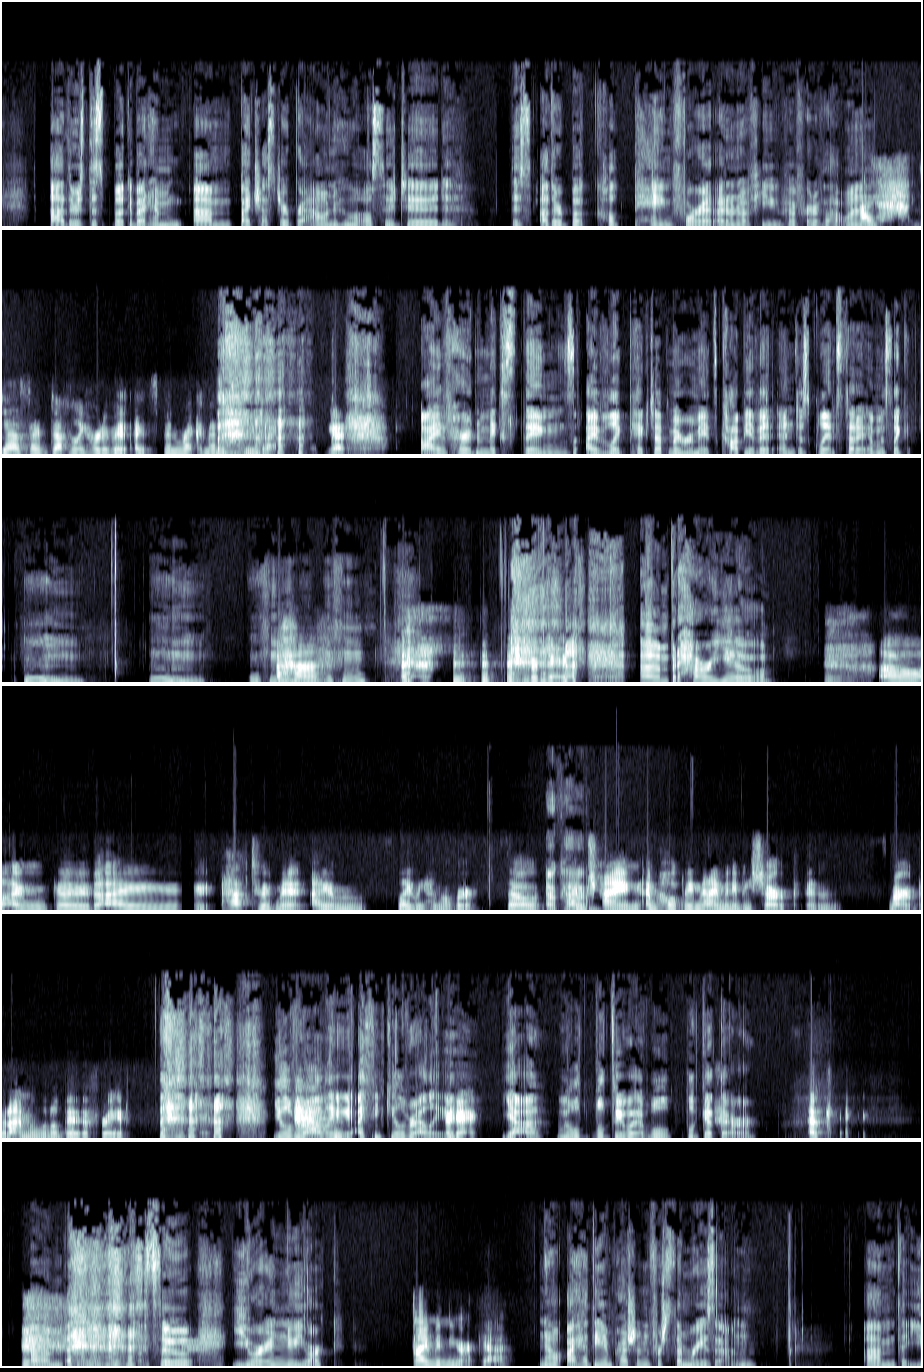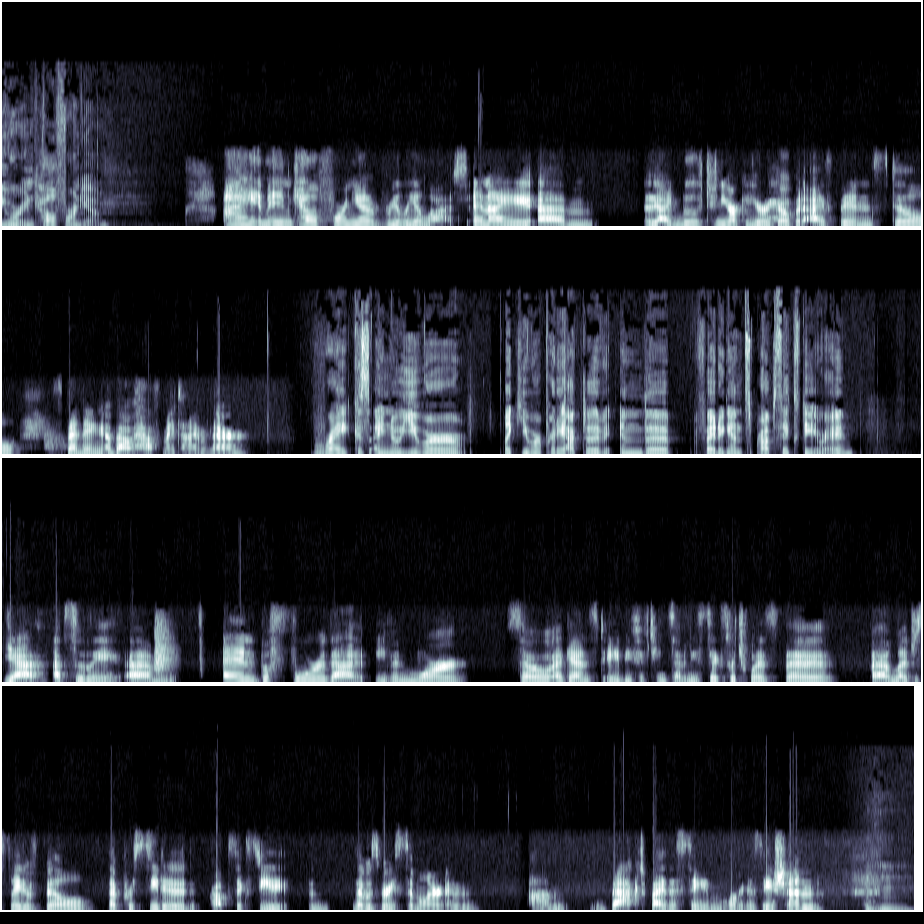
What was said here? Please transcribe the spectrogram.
Uh, there's this book about him um, by Chester Brown, who also did this other book called Paying for It. I don't know if you have heard of that one. I yes, I've definitely heard of it. It's been recommended to me, but I haven't yet. I've heard mixed things. I've like picked up my roommate's copy of it and just glanced at it and was like, hmm, hmm. mhm, Uh-huh. mhm." okay. um, but how are you? Oh, I'm good. I have to admit, I am slightly hungover. So Okay. I'm trying, I'm hoping that I'm going to be sharp and smart, but I'm a little bit afraid. you'll rally. I think you'll rally. Okay. Yeah, we'll we'll do it. We'll we'll get there. Okay. Um, so you're in New York I'm in New York. Yeah. now. I had the impression for some reason um, that you were in California. I am in California really a lot. And I, um, I moved to New York a year ago, but I've been still spending about half my time there. Right, because I know you were like you were pretty active in the fight against Prop 60, right? Yeah, absolutely. Um, and before that, even more so against AB 1576, which was the uh, legislative bill that preceded Prop 60, that was very similar and um, backed by the same organization. hmm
